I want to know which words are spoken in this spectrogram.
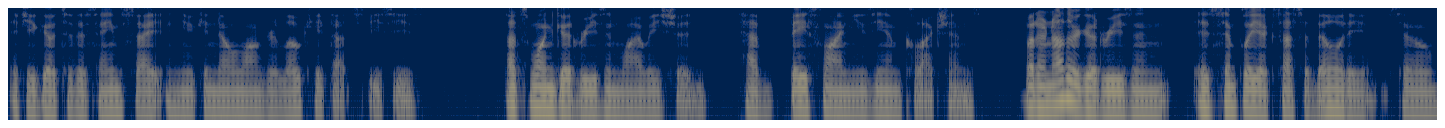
if you go to the same site and you can no longer locate that species. That's one good reason why we should have baseline museum collections. But another good reason is simply accessibility. So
